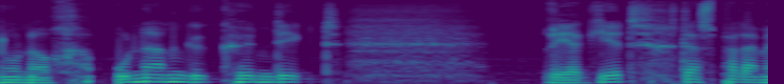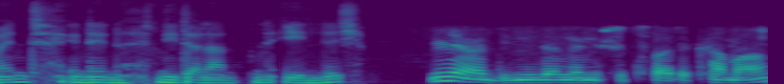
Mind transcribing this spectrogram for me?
nur noch unangekündigt. Reagiert das Parlament in den Niederlanden ähnlich? Ja, die niederländische Zweite Kammer,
